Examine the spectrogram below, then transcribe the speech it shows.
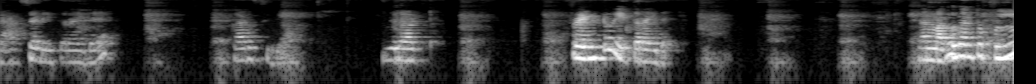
ಬ್ಯಾಕ್ ಸೈಡ್ ಈ ಥರ ಇದೆ. ಕಾಣಿಸ್ತಿದೆಯಾ? ವಿರಾಟ್ ಫ್ರೆಂಟು ಈ ಥರ ಇದೆ. ನನ್ನ ಮಗಗಂತೂ ಫುಲ್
